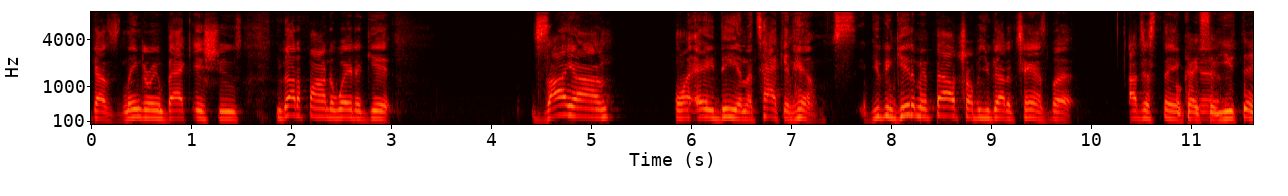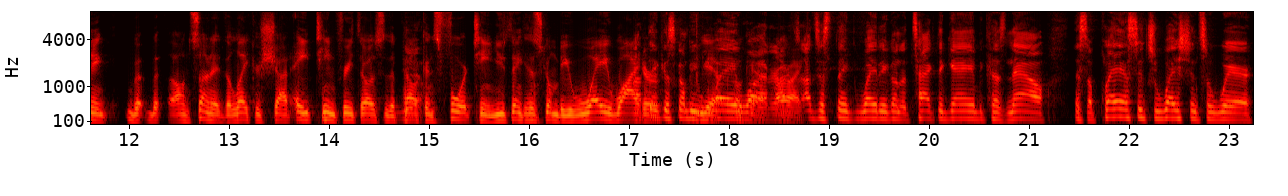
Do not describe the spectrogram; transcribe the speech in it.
got his lingering back issues. You got to find a way to get Zion on AD and attacking him. If you can get him in foul trouble, you got a chance. But I just think. Okay, so you think but, but on Sunday the Lakers shot 18 free throws to the Pelicans 14. You think it's going to be way wider? I think it's going to be Yeah, way okay, wider. All I- I, just think way they're going to attack the game because now it's a play-in situation to where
